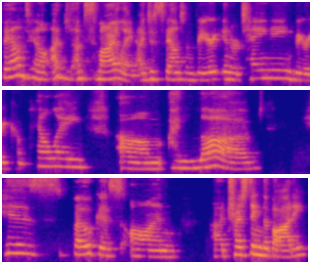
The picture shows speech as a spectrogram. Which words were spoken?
found him, I'm, I'm smiling. I just found him very entertaining, very compelling. Um, I loved his focus on uh, trusting the body.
